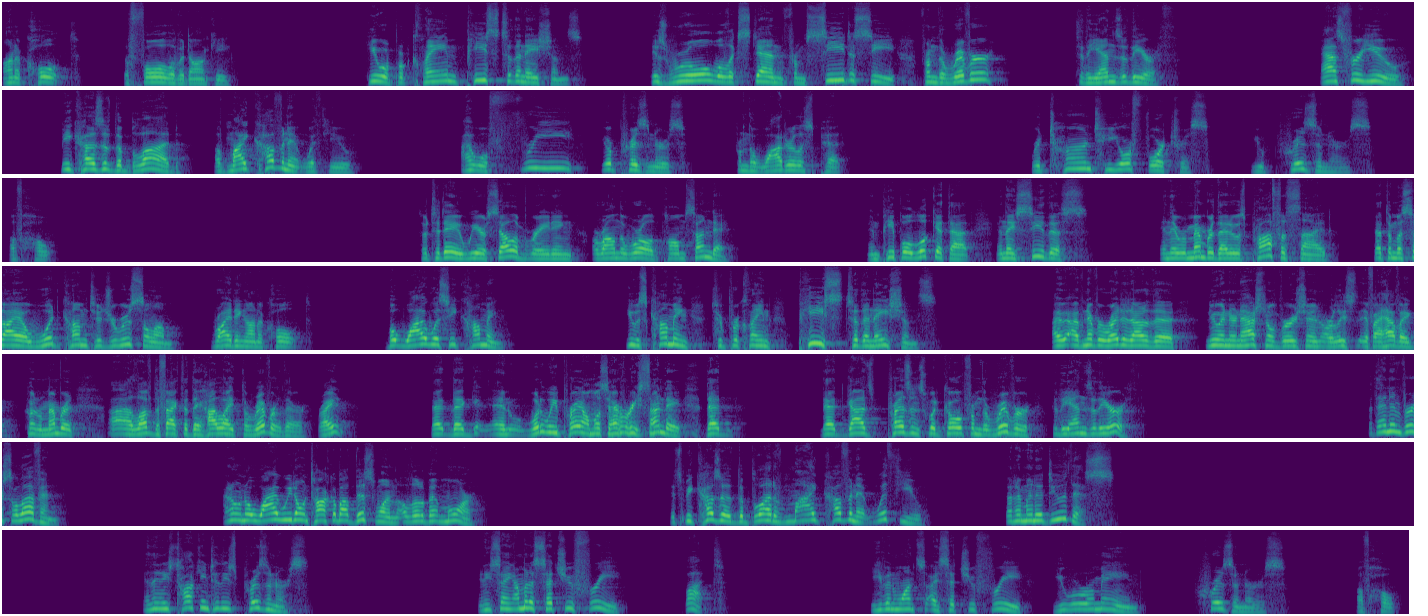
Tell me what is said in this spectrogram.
on a colt, the foal of a donkey. He will proclaim peace to the nations. His rule will extend from sea to sea, from the river to the ends of the earth. As for you, because of the blood of my covenant with you, I will free your prisoners from the waterless pit. Return to your fortress you prisoners of hope. So today we are celebrating around the world Palm Sunday. And people look at that and they see this and they remember that it was prophesied that the Messiah would come to Jerusalem riding on a colt. But why was he coming? He was coming to proclaim peace to the nations. I, have never read it out of the New International Version, or at least if I have, I couldn't remember it. I love the fact that they highlight the river there, right? That, that, and what do we pray almost every Sunday? That, that God's presence would go from the river to the ends of the earth. But then in verse 11, I don't know why we don't talk about this one a little bit more. It's because of the blood of my covenant with you that I'm going to do this. And then he's talking to these prisoners. And he's saying, I'm going to set you free. But even once I set you free, you will remain prisoners of hope.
